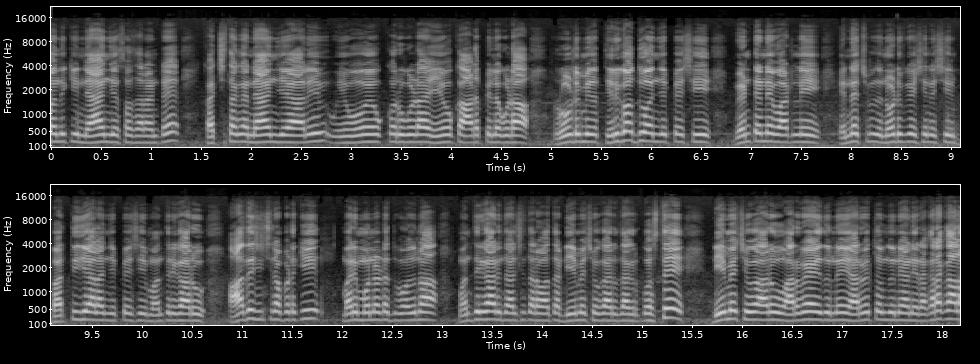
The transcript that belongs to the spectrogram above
మందికి న్యాయం చేస్తాం సార్ అంటే ఖచ్చితంగా న్యాయం చేయాలి. ఏ ఒక్కరు కూడా ఏ ఒక్క ఆడపిల్ల కూడా రోడ్డు మీద తిరగొద్దు అని చెప్పేసి వెంటనే వాటిని ఎన్హెచ్ మీద నోటిఫికేషన్ ఇచ్చి భర్తీ చేయాలని చెప్పేసి మంత్రి గారు ఆదేశించినప్పటికీ మరి మొన్నటి రోజున మంత్రి గారిని కలిసిన తర్వాత డిఎంహెచ్ఓ గారి దగ్గరికి వస్తే డిఎంహెచ్ఓ గారు అరవై ఐదు ఉన్నాయి అరవై తొమ్మిది ఉన్నాయి అని రకరకాల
